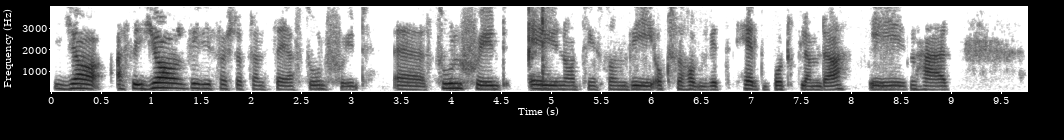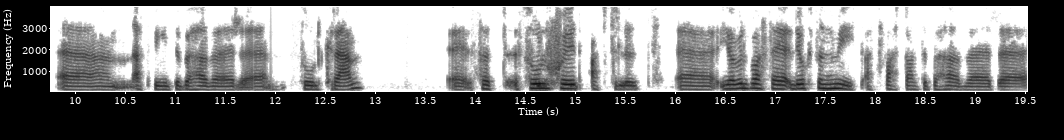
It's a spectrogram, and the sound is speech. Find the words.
Ja, alltså jag vill ju först och främst säga solskydd. Eh, solskydd är ju någonting som vi också har blivit helt bortglömda i den här, eh, att vi inte behöver eh, solkräm. Eh, så att solskydd, absolut. Eh, jag vill bara säga, det är också en myt att svarta inte behöver eh,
